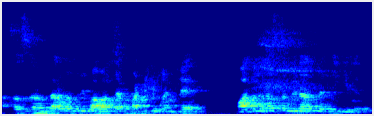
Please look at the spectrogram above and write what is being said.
असं सहकार मंत्री बाबासाहेब पाटील म्हटले. वादग्रस्त विधान त्यांनी केले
